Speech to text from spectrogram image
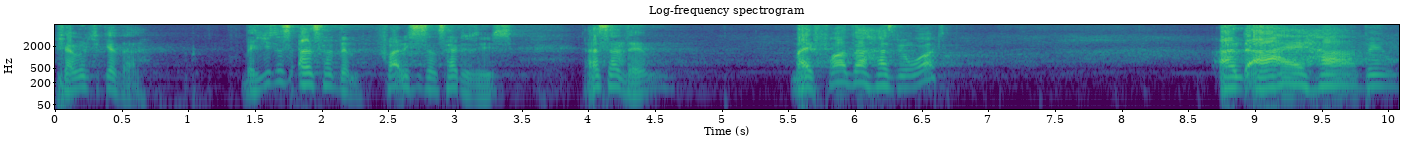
Shall we together? But Jesus answered them, Pharisees and Sadducees, answered them, My Father has been what? And I have been.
